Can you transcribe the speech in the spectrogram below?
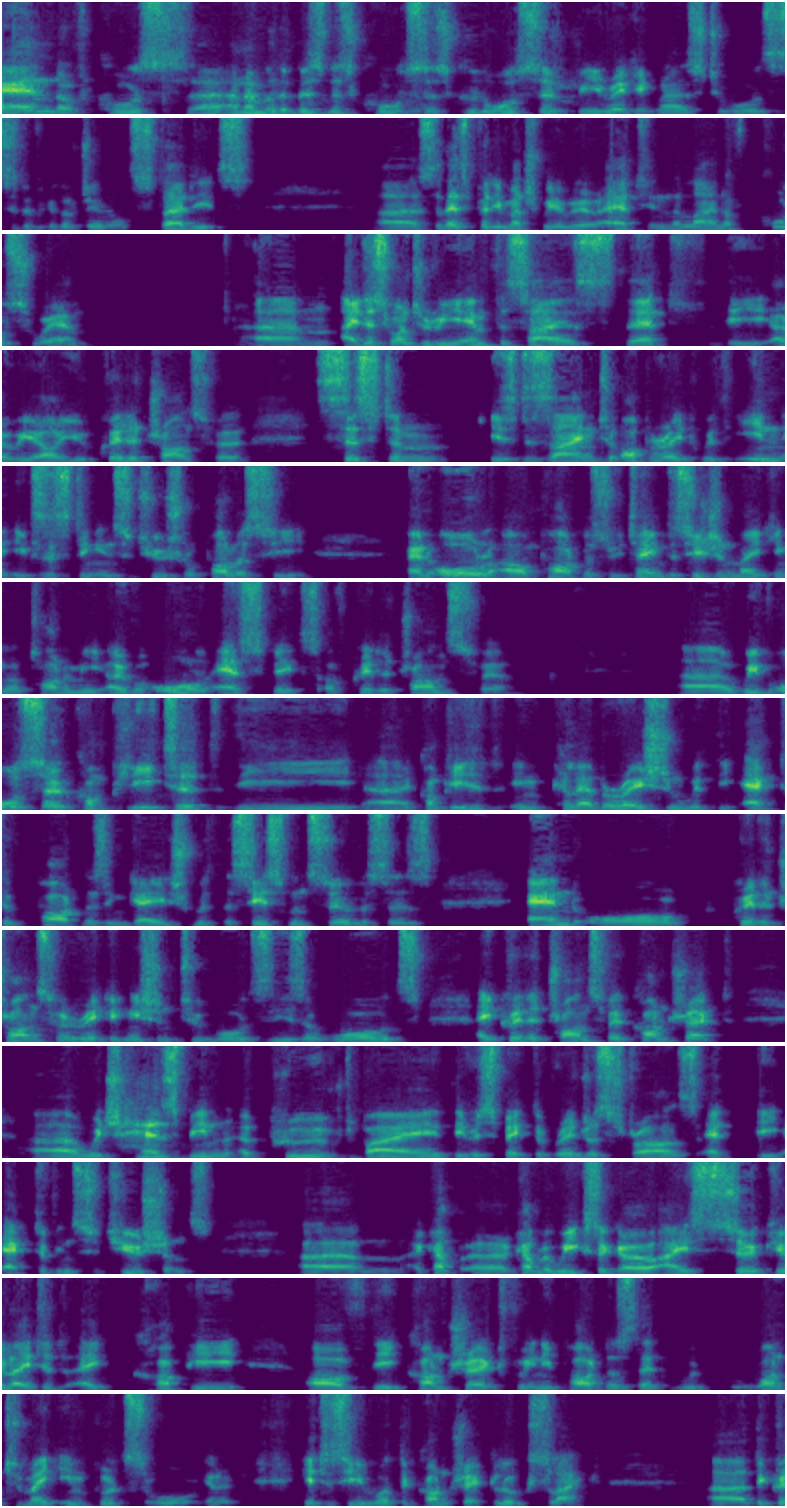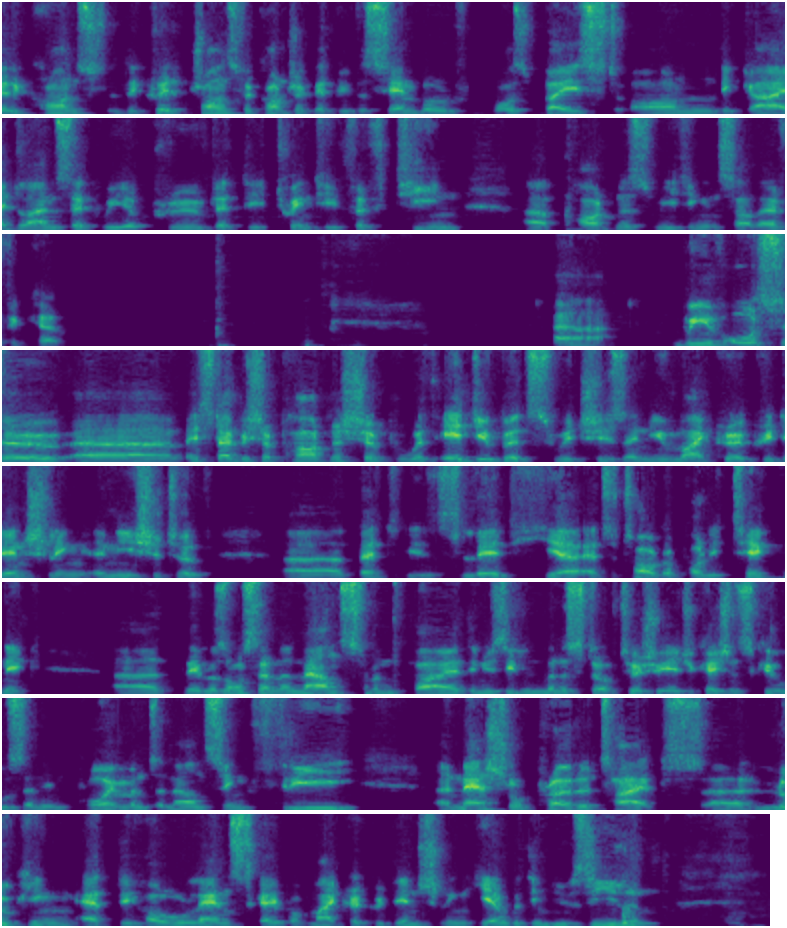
And of course, uh, a number of the business courses could also be recognized towards the Certificate of General Studies. Uh, so that's pretty much where we're at in the line of courseware. Um, I just want to re-emphasize that the OERU credit transfer system is designed to operate within existing institutional policy and all our partners retain decision-making autonomy over all aspects of credit transfer. Uh, we've also completed the uh, completed in collaboration with the active partners engaged with assessment services and or credit transfer recognition towards these awards a credit transfer contract uh, which has been approved by the respective registrars at the active institutions. Um, a, couple, a couple of weeks ago, I circulated a copy of the contract for any partners that would want to make inputs or you know get to see what the contract looks like. Uh, the credit the credit transfer contract that we've assembled was based on the guidelines that we approved at the 2015 uh, partners meeting in South Africa. Uh, we have also uh, established a partnership with EduBits, which is a new micro-credentialing initiative that is led here at Otago Polytechnic. Uh, there was also an announcement by the New Zealand Minister of Tertiary Education, Skills and Employment announcing three uh, national prototypes uh, looking at the whole landscape of micro-credentialing here within New Zealand.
